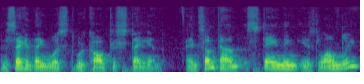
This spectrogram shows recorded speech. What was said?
the second thing was we're called to stand. And sometimes standing is lonely,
